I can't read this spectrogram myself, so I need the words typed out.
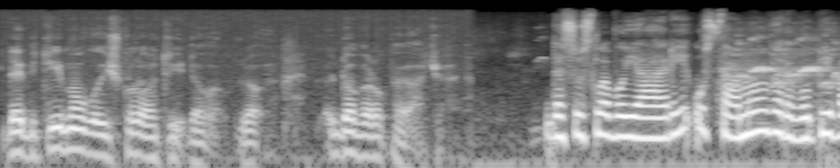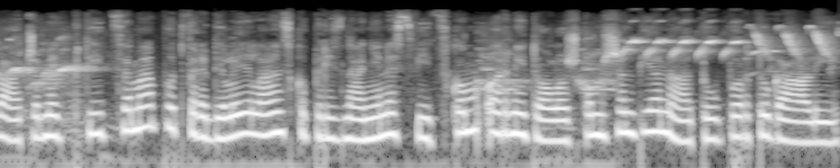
da bi ti mogu iškolovati do, do, dobrog pevača. Da su slavojari u samom vrhu pivača med pticama potvrdilo i lansko priznanje na svitskom ornitološkom šampionatu u Portugaliji,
